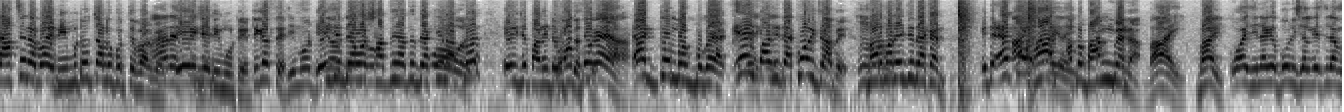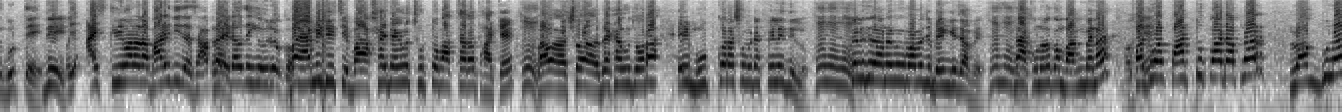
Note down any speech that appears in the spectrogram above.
টাচে না ভাই রিমোটও চালু করতে পারবেন। এই যে রিমোটে ঠিক আছে? এই যে দেওয়ার সাথে সাথে দেখেন আপনার এই যে পানিটা একদম বকবকায়া এই পানিটা কই যাবে? নরমাল এই যে দেখেন এটা এত হার্ড ভাই। ভাঙবে না। ভাই ভাই। কয়দিন আগে বরিশাল গেছিলাম ঘুরতে। ওই আইসক্রিম ওরা বাড়ি দিতেছে আপনার Right. এটাও দেখি ওইরকম। ভাই আমি দিচ্ছি বাসায় দেখা গেলো ছোট্ট বাচ্চারা থাকে। বা স- দেখা গেলো যে ওরা এই মুভ করার সময়টা ফেলে দিল। ফেলে দিলে অনেক ভাবে যে ভেঙে যাবে। না কোনো রকম ভাঙবে না। হয়তো পার্ট টু পার্ট আপনার লকগুলা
